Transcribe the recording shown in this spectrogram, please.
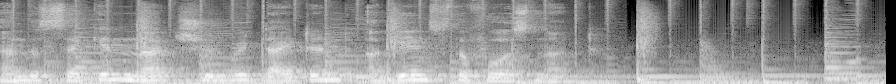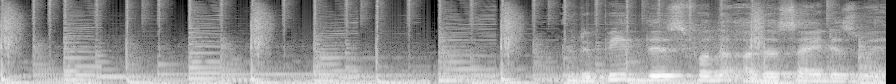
and the second nut should be tightened against the first nut. Repeat this for the other side as well.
